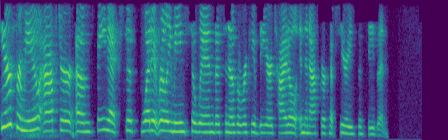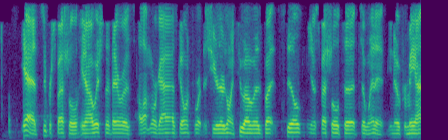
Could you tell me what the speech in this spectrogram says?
hear from you after um, Phoenix, just what it really means to win the Sunoco Rookie of the Year title in the NASCAR Cup Series this season. Yeah, it's super special. You know, I wish that there was a lot more guys going for it this year. There's only two of us, but still, you know, special to to win it. You know, for me, I,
